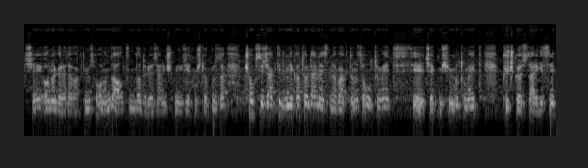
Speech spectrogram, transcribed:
şey ona göre de baktığımızda onun da altında duruyoruz. Yani 3179'da. Çok sıcak değil. İndikatörler nezdinde baktığımızda Ultimate çekmişim. Ultimate güç göstergesi.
